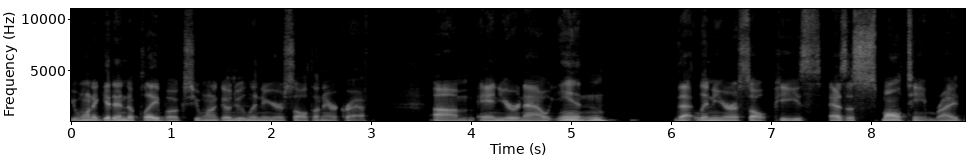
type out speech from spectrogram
You want to get into playbooks, you want to go do Mhm. linear assault on aircraft. Um, and you're now in that linear assault piece as a small team, right?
